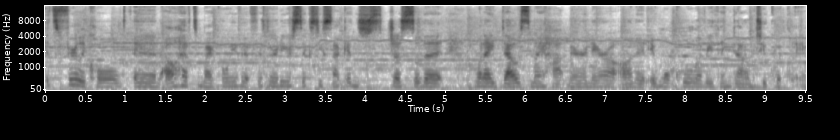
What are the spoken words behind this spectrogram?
it's fairly cold, and I'll have to microwave it for 30 or 60 seconds just so that when I douse my hot marinara on it, it won't cool everything down too quickly.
